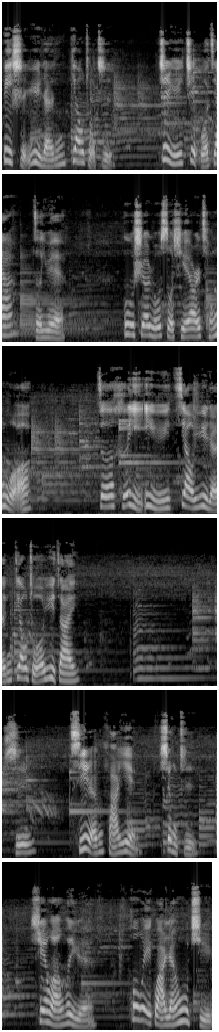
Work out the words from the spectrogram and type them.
必使玉人雕琢之。至于治国家，则曰：故舍汝所学而从我，则何以异于教玉人雕琢玉哉？十，其人伐燕，胜之。宣王问曰。或谓寡人勿取，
